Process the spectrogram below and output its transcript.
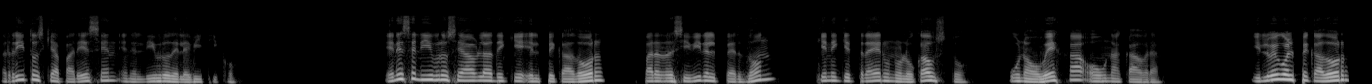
ritos que aparecen en el libro de Levítico. En ese libro se habla de que el pecador, para recibir el perdón, tiene que traer un holocausto, una oveja o una cabra. Y luego el pecador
